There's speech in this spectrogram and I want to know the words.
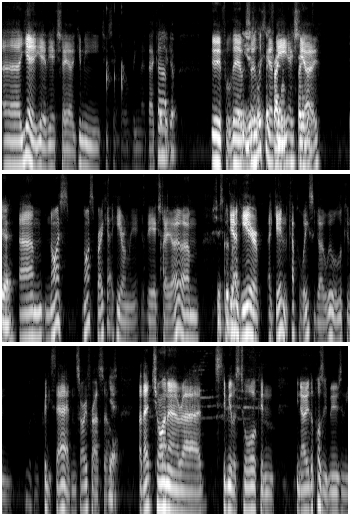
you? Uh, yeah, yeah, the XJO. Give me two seconds. I'll bring that back up. yeah. Beautiful. There. What are you So looking at Trading- the XJO, Yeah, um, nice, nice breakout here on the the XJO. Um, she's good. down mate. here again a couple of weeks ago, we were looking pretty sad and sorry for ourselves. Yeah. But that China uh, stimulus talk and you know the positive moves in the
